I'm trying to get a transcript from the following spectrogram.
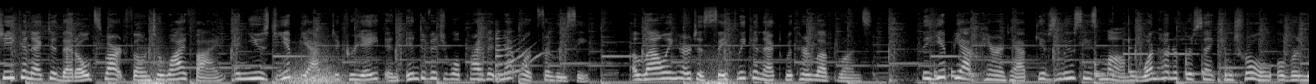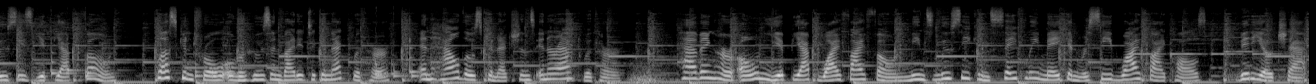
She connected that old smartphone to Wi Fi and used Yip Yap to create an individual private network for Lucy, allowing her to safely connect with her loved ones. The Yip Yap Parent app gives Lucy's mom 100% control over Lucy's Yip Yap phone, plus control over who's invited to connect with her and how those connections interact with her. Having her own Yip Yap Wi Fi phone means Lucy can safely make and receive Wi Fi calls, video chat,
